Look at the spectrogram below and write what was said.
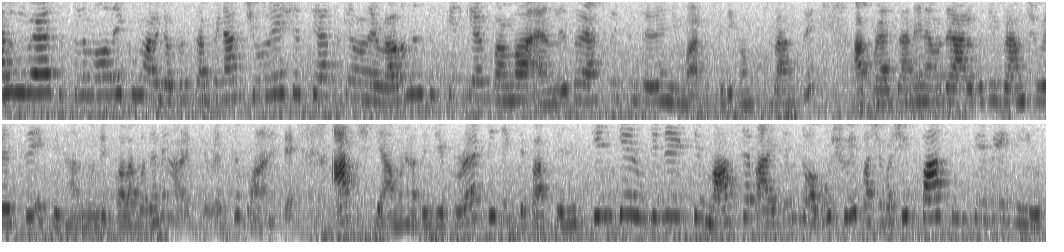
হ্যালো ভিভারাস আসসালামু আলাইকুম আমি ডক্টর সাবরিনা চলে এসেছি আজকে আমাদের ভ্যালোমেন্স skin care pharma and laser aesthetic সেন্টারের নিউ মার্কেট সিটি কমপ্লেক্স ব্রাঞ্চে আপনারা জানেন আমাদের আরও দুটি ব্রাঞ্চ রয়েছে, একটি ধানমন্ডির কলাবাগানে আর একটি রয়েছে বনানীতে। আজকে আমার হাতে যে প্রোডাক্টটি দেখতে পাচ্ছেন স্কিন কেয়ার রুটিনের একটি মাস্ট হ্যাভ আইটেম তো অবশ্যই, পাশাপাশি ফার্স্ট স্টেপে এটি ইউজ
